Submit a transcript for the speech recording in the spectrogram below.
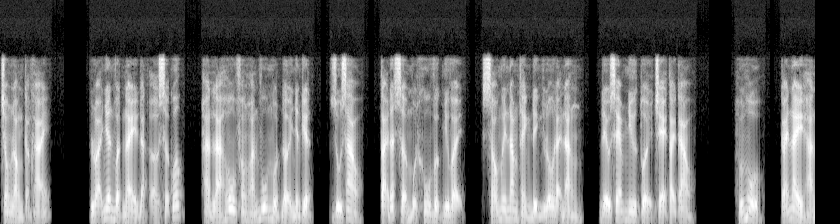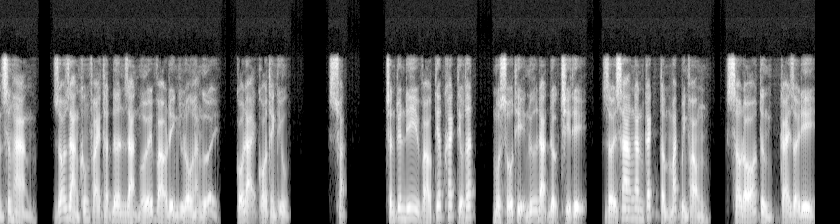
trong lòng cảm khái. Loại nhân vật này đặt ở sở quốc, hẳn là hô phong hoán vũ một đời nhân kiệt, dù sao, tại đất sở một khu vực như vậy, sáu mươi năm thành đỉnh lô đại năng, đều xem như tuổi trẻ tài cao. Huống hồ, cái này hàn xương hàng rõ ràng không phải thật đơn giản mới vào đỉnh lô hàng người, có đại có thành tựu、Soạn. trần tuyên đi vào tiếp khách tiểu thất, một số thị nữ đạt được chỉ thị, rời xa ngăn cách tầm mắt bình phong, sau đó từng cái rời đi,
